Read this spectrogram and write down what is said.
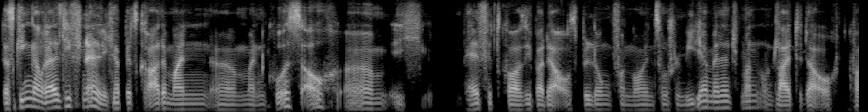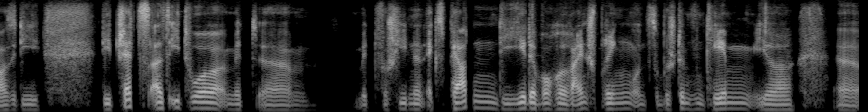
das ging dann relativ schnell. Ich habe jetzt gerade meinen, äh, meinen Kurs auch. Ähm, ich helfe jetzt quasi bei der Ausbildung von neuen Social Media Management und leite da auch quasi die, die Chats als E-Tour mit, ähm, mit verschiedenen Experten, die jede Woche reinspringen und zu bestimmten Themen ihr äh,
